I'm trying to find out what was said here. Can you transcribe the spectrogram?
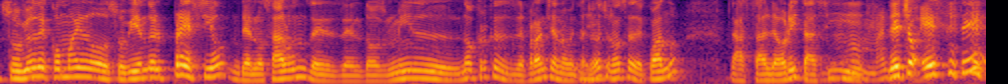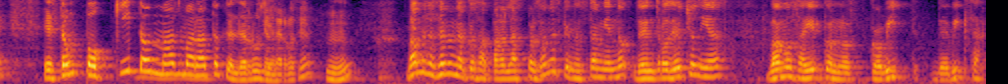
subió de cómo ha ido subiendo el precio de los álbumes desde el 2000, no creo que desde Francia 98, no sé de cuándo, hasta el de ahorita, así. No manches. de hecho, este está un poquito más barato que el de ¿El Rusia. de Rusia? Ujú. Vamos a hacer una cosa. Para las personas que nos están viendo, dentro de 8 días vamos a ir con los COVID de Vixa.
